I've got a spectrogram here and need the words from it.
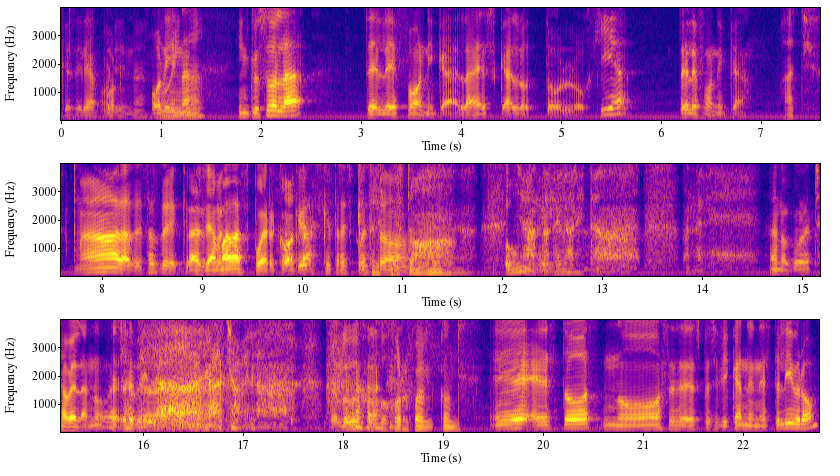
que sería por orina. orina. Incluso la telefónica, la escalotología telefónica. Achis. Ah, la de esas de... ¿qué Las traes llamadas puesto? puercotas. ¿Qué, qué traes ¿Qué puesto? traes puesto? Oh, Ya, ándale. Sarita. Ándale. Ah, no, como era Chabela, ¿no? Chabela. Ya, Chabela. Saludos, Jorge Falcón. Eh, estos no se especifican en este libro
